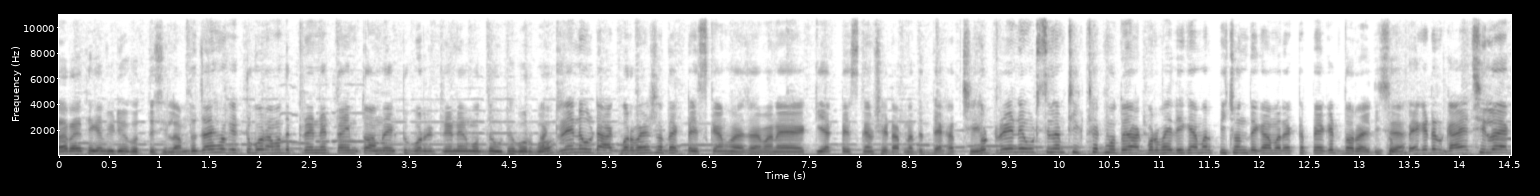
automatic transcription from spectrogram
দাঁড়ায় থেকে ভিডিও করতেছিলাম। তো যাই হোক একটু পরে আমাদের ট্রেনের টাইম তো আমরা একটু পরে ট্রেনের মধ্যে উঠে পড়ব। ট্রেনে উঠে আকবর ভাইয়ের সাথে একটা স্ক্যাম হয়ে যায় মানে কি একটা স্ক্যাম সেটা আপনাদের দেখাচ্ছি। তো ট্রেনে উঠছিলাম ঠিকঠাক মতো আকবর ভাই দেখে আমার পিছন থেকে আমার একটা প্যাকেট ধরাই দিছে। প্যাকেটের গায়ে ছিল এক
